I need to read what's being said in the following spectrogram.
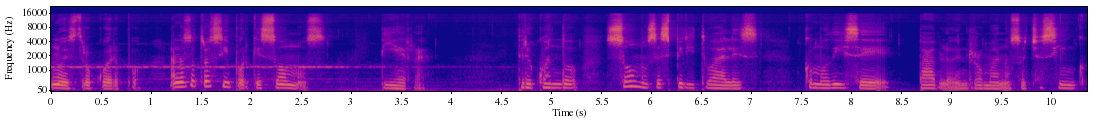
nuestro cuerpo, a nosotros sí porque somos tierra. Pero cuando somos espirituales, como dice Pablo en Romanos 8:5,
